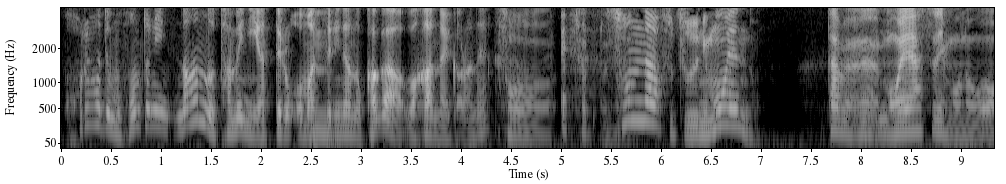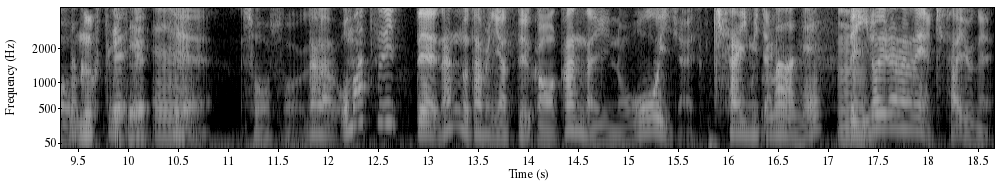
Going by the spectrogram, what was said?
これはでも本当に何のためにやってるお祭りなのかがわかんないからね。そう、ちょっとね。そんな普通に燃えんの？多分、燃えやすいものを塗っつけて。そうそう。だから、お祭りって何のためにやってるかわかんないの多いじゃないですか。記載みたうん。いな。まあね。で、いろろいろなね、記載をね、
